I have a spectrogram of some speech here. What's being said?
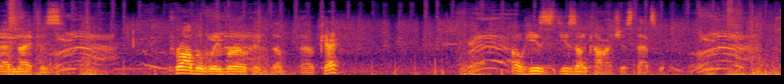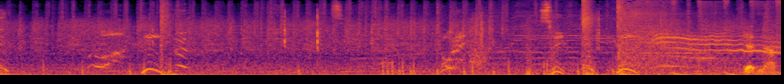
That knife is probably broken. Oh, Okay. Oh, he's he's unconscious. That's good enough.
